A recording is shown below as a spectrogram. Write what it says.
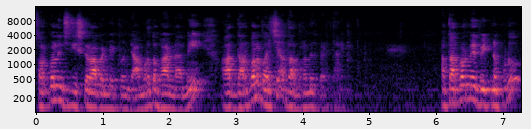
స్వర్గం నుంచి తీసుకురాబడినటువంటి అమృత భాండాన్ని ఆ దర్భలు పరిచి ఆ దర్భల మీద పెడతారు. ఆ దర్భల మీద పెట్టినప్పుడు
